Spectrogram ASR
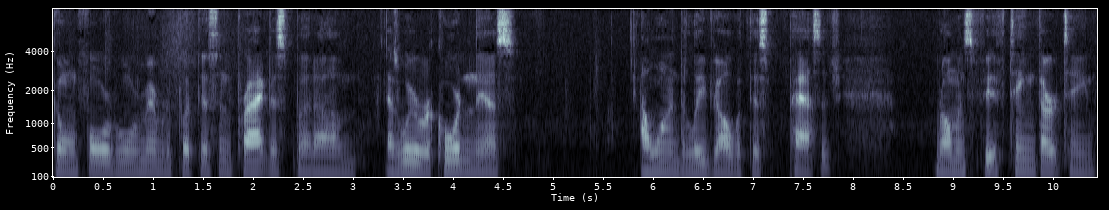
going forward, we'll remember to put this into practice. But um, as we were recording this, I wanted to leave y'all with this passage Romans 15 13.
